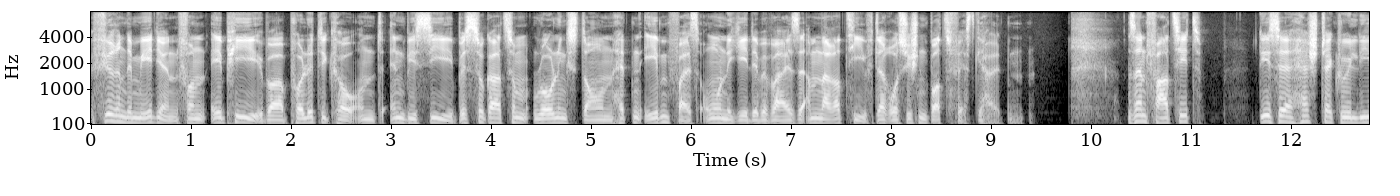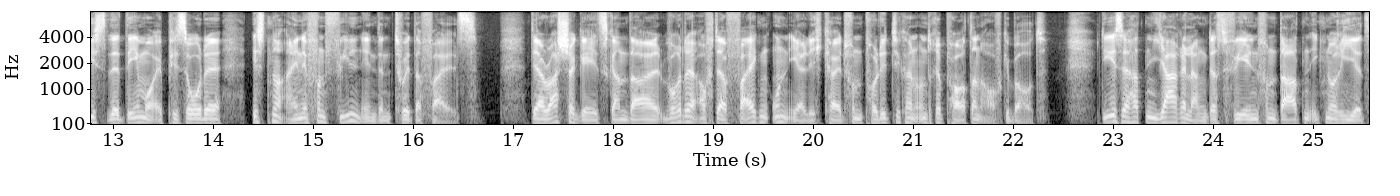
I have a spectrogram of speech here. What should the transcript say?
Führende Medien von AP über Politico und NBC bis sogar zum Rolling Stone hätten ebenfalls ohne jede Beweise am Narrativ der russischen Bots festgehalten. Sein Fazit? Diese Hashtag Release the Demo Episode ist nur eine von vielen in den Twitter-Files. Der Russiagate-Skandal wurde auf der feigen Unehrlichkeit von Politikern und Reportern aufgebaut. Diese hatten jahrelang das Fehlen von Daten ignoriert,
